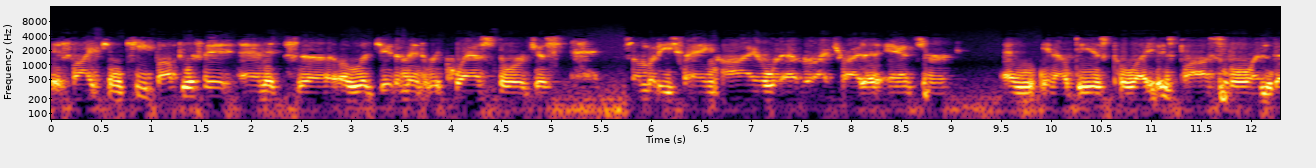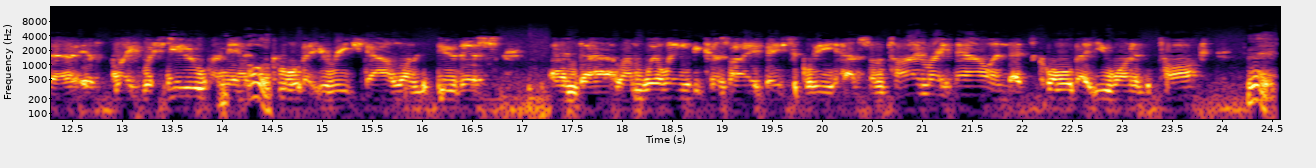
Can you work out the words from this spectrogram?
if I can keep up with it and it's uh, a legitimate request or just somebody saying hi or whatever, I try to answer and you know be as polite as possible. And uh, if like with you, I mean, it's Oh. cool that you reached out, wanted to do this, and uh, I'm willing because I basically have some time right now, and that's cool that you wanted to talk. Right.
